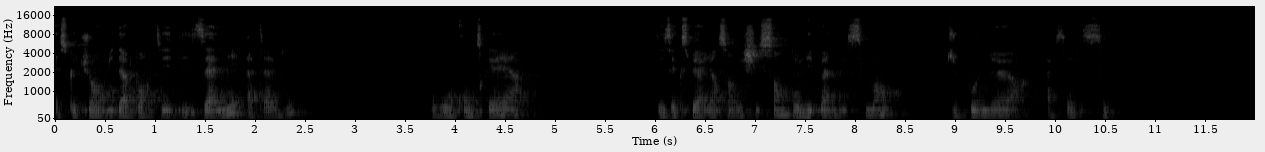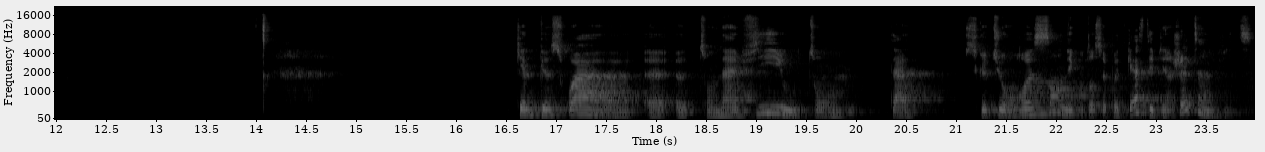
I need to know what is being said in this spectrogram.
Est-ce que tu as envie d'apporter des années à ta vie? Ou au contraire, des expériences enrichissantes, de l'épanouissement, du bonheur à celle-ci? Quel que soit euh, euh, euh, ton avis ou ton, ce que tu ressens en écoutant ce podcast, eh bien, je t'invite,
